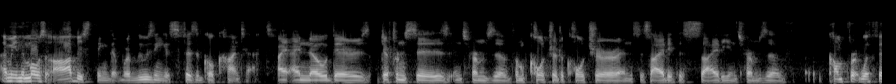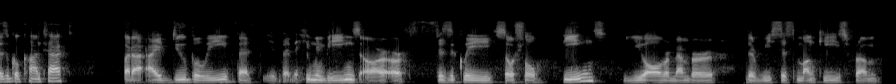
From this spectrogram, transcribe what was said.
I mean, the most obvious thing that we're losing is physical contact. I, I, know there's differences in terms of from culture to culture and society to society in terms of comfort with physical contact. But I, I do believe that, that human beings are, are physically social beings. You all remember the rhesus monkeys from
